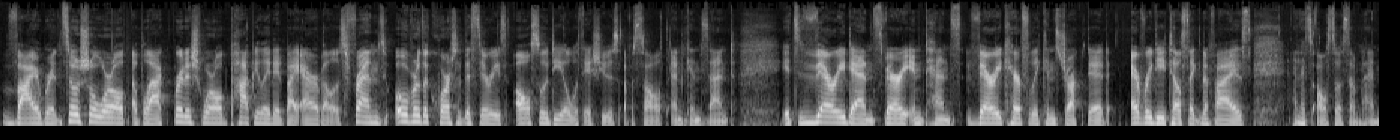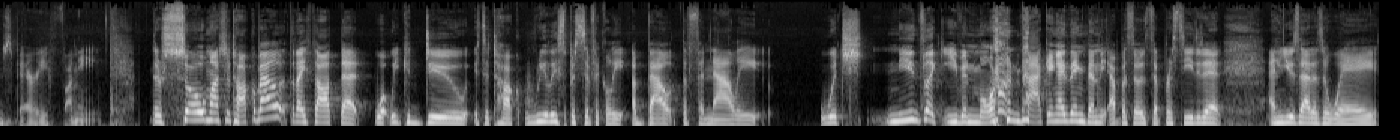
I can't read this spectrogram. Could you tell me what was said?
vibrant social world, a black British world populated by Arabella's friends, who over the course of the series also deal with issues of assault and consent. It's very dense, very intense, very carefully constructed. Every detail signifies, and it's also sometimes very funny there's so much to talk about that I thought that what we could do is to talk really specifically about the finale which needs like even more unpacking, I think, than the episodes that preceded it, and use that as a way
